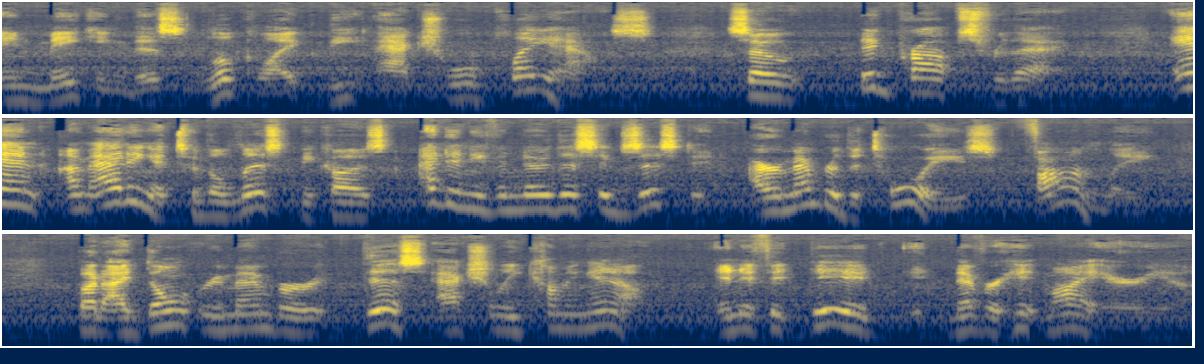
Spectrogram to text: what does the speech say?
in making this look like the actual playhouse. So, big props for that. And I'm adding it to the list because I didn't even know this existed. I remember the toys fondly, but I don't remember this actually coming out. And if it did, it never hit my area.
